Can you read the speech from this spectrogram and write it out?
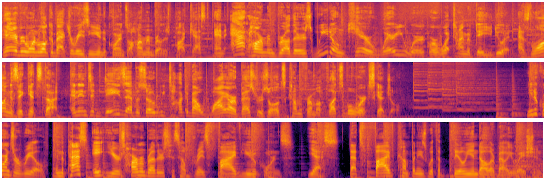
Hey everyone, welcome back to Raising Unicorns, a Harmon Brothers podcast. And at Harmon Brothers, we don't care where you work or what time of day you do it, as long as it gets done. And in today's episode, we talk about why our best results come from a flexible work schedule. Unicorns are real. In the past eight years, Harmon Brothers has helped raise five unicorns. Yes, that's five companies with a billion dollar valuation,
